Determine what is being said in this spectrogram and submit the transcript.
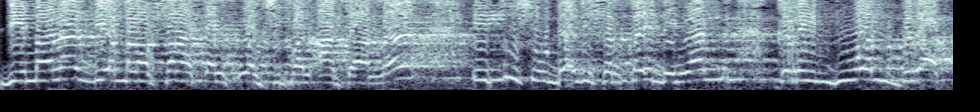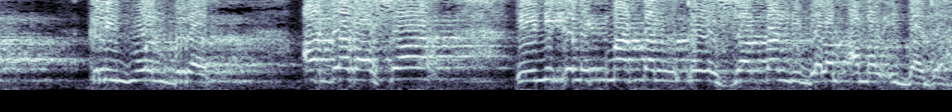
Di mana dia melaksanakan kewajiban agama itu sudah disertai dengan kerinduan berat, kerinduan berat. Ada rasa ini kenikmatan, kelezatan di dalam amal ibadah.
